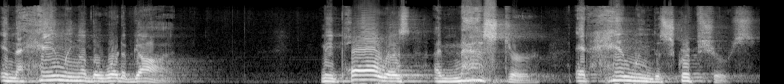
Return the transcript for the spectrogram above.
in the handling of the Word of God. I mean, Paul was a master at handling the scriptures.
